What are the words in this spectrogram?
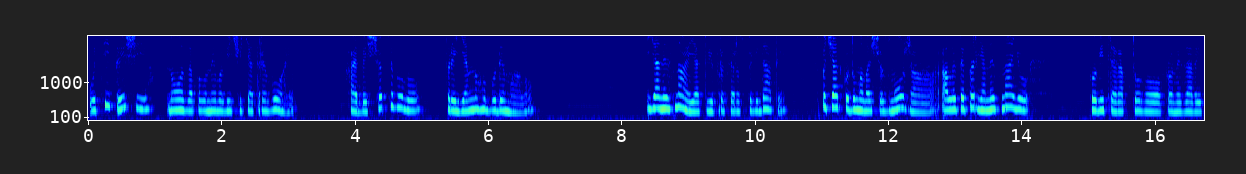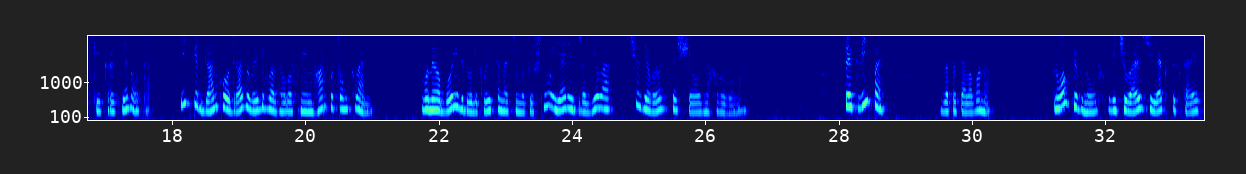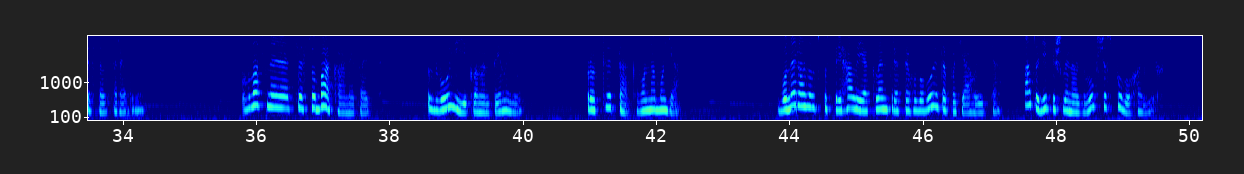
У цій тиші Ноа заполонило відчуття тривоги. Хай би що це було, приємного буде мало. Я не знаю, як тобі про це розповідати. Спочатку думала, що зможу, але тепер я не знаю. Повітря раптово пронизав різкий крик єнота, і з-під ганку одразу вибігла з голосним гаркотом клем. Вони обоє відволіклися на цю метушню, і Елі зраділа, що з'явилася ще одна хвилина. Це твій пес? запитала вона. Нуа кивнув, відчуваючи, як стискається все всередині. Власне, це собака, а не пес. Зву її Клементиною. Проте так, вона моя. Вони разом спостерігали, як Клем трясе головою та потягується, а тоді пішли на звук, що сполохав їх.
